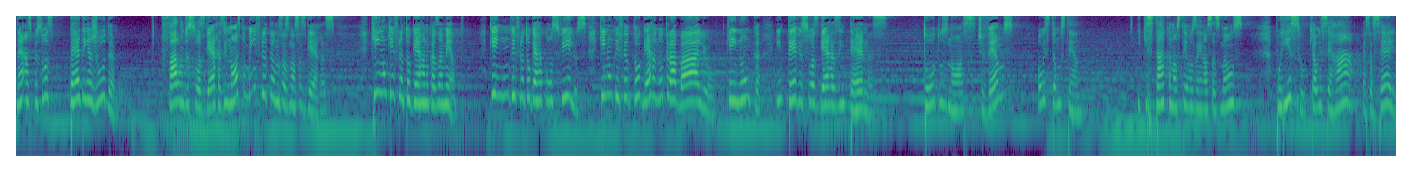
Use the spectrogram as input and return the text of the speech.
Né? As pessoas pedem ajuda falam de suas guerras e nós também enfrentamos as nossas guerras. Quem nunca enfrentou guerra no casamento? Quem nunca enfrentou guerra com os filhos? Quem nunca enfrentou guerra no trabalho? Quem nunca teve suas guerras internas? Todos nós tivemos ou estamos tendo. E que estaca nós temos em nossas mãos? Por isso que ao encerrar essa série,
